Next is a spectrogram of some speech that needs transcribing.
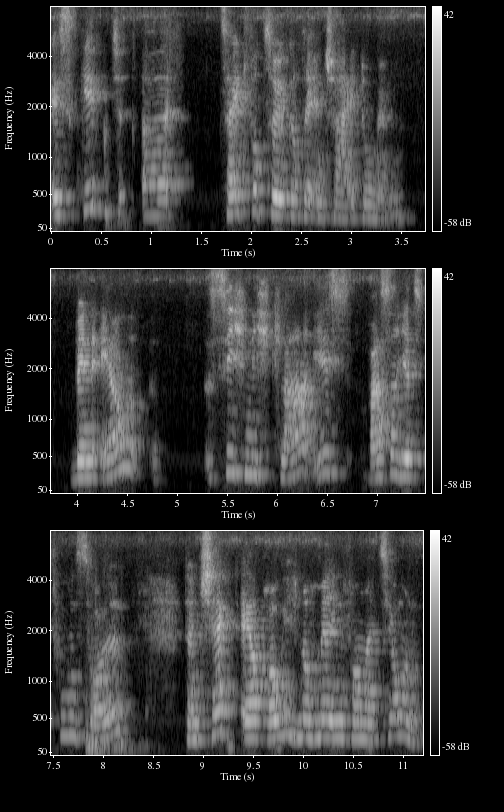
es gibt äh, zeitverzögerte Entscheidungen. Wenn er sich nicht klar ist, was er jetzt tun soll, dann checkt er, brauche ich noch mehr Informationen.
